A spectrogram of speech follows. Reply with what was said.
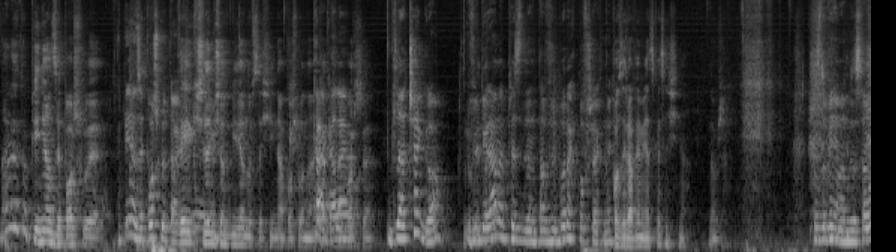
No ale to pieniądze poszły. pieniądze poszły tak. Tak, jak e, 70 milionów Sasina poszło na Tak, ale- wyborcze. Dlaczego Lubię wybieramy prezydenta w wyborach powszechnych Pozdrawiam Jacka Sasina. Dobrze. Pozdrowienia mamy ze sobą.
